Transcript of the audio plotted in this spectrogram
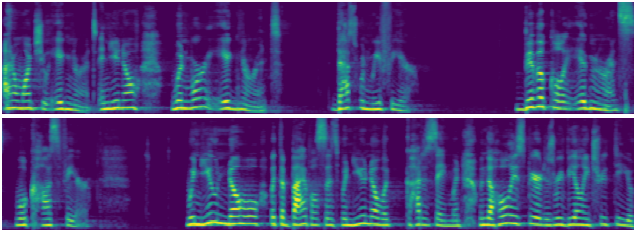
I don't want you ignorant. And you know, when we're ignorant, that's when we fear. Biblical ignorance will cause fear. When you know what the Bible says, when you know what God is saying, when, when the Holy Spirit is revealing truth to you,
